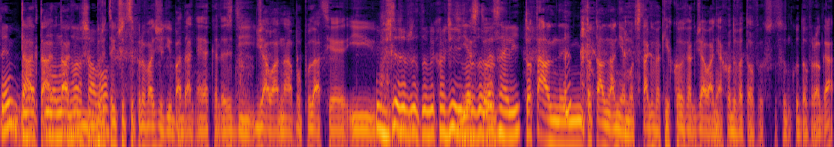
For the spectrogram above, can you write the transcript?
tym? Tak, nad, tak, nad, nad tak. Warszawą? Brytyjczycy prowadzili badania, jak LSD działa na populację i Myślę, że przez to wychodzili jest bardzo to weseli. totalny, totalna niemoc, tak, w jakichkolwiek działaniach odwetowych w stosunku do wroga.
